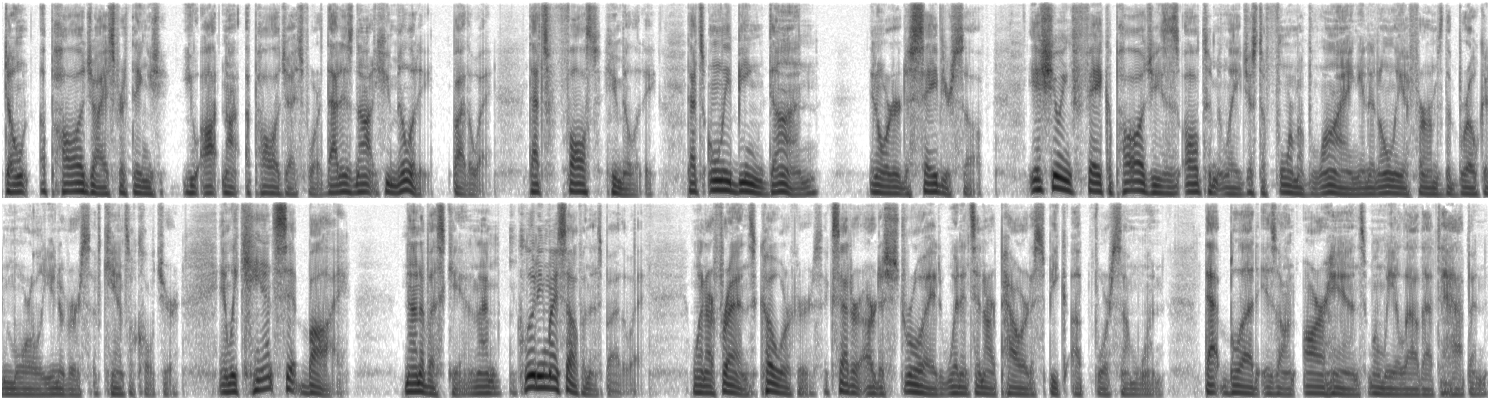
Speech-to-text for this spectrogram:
Don't apologize for things you ought not apologize for. That is not humility, by the way. That's false humility. That's only being done in order to save yourself. Issuing fake apologies is ultimately just a form of lying, and it only affirms the broken moral universe of cancel culture. And we can't sit by, none of us can, and I'm including myself in this, by the way, when our friends, coworkers, etc., are destroyed when it's in our power to speak up for someone. That blood is on our hands when we allow that to happen.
